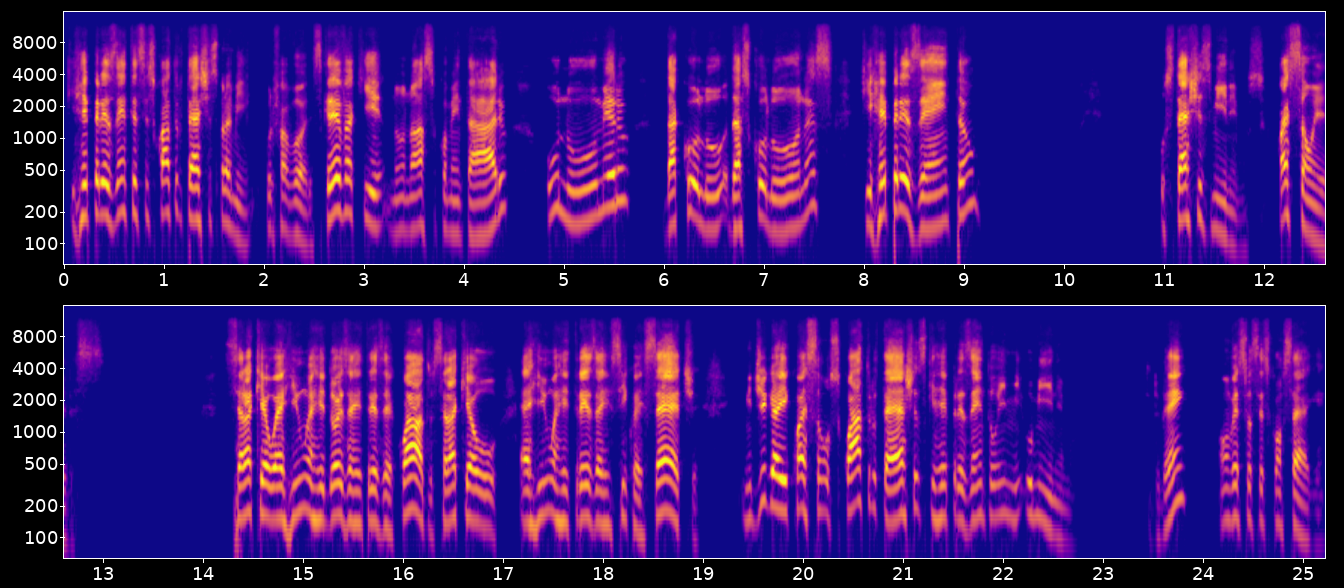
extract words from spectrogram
que representa esses quatro testes para mim, por favor. Escreva aqui no nosso comentário o número da colu das colunas que representam os testes mínimos. Quais são eles? Será que é o R1, R2, R3, R4? Será que é o R1, R3, R5, R7? Me diga aí quais são os quatro testes que representam o mínimo. Tudo bem? Vamos ver se vocês conseguem.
